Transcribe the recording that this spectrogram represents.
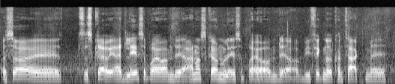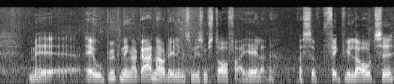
Og så, øh, så skrev jeg et læserbrev om det, og Anders skrev nogle læserbrev om det, og vi fik noget kontakt med, med AU Bygning og Gardenafdelingen, som ligesom står for arealerne. Og så fik vi lov til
